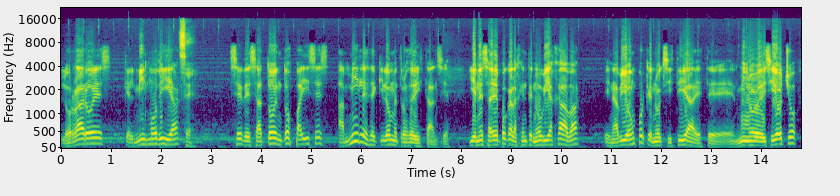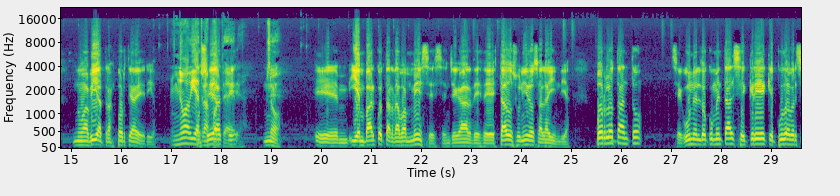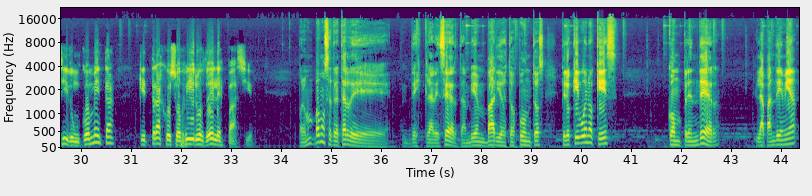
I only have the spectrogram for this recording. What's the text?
Lo raro es que el mismo día se desató en dos países a miles de kilómetros de distancia. Y en esa época la gente no viajaba en avión porque no existía, este, en 1918 no había transporte aéreo. No había transporte aéreo. No. Eh, y en barco tardaban meses en llegar desde Estados Unidos a la India. Por lo tanto, según el documental, se cree que pudo haber sido un cometa que trajo esos virus del espacio. Bueno, vamos a tratar de, esclarecer también varios de estos puntos, pero qué bueno que es comprender la pandemia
